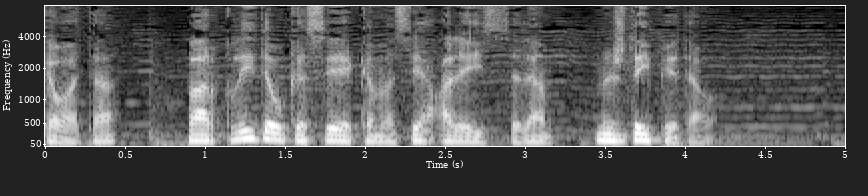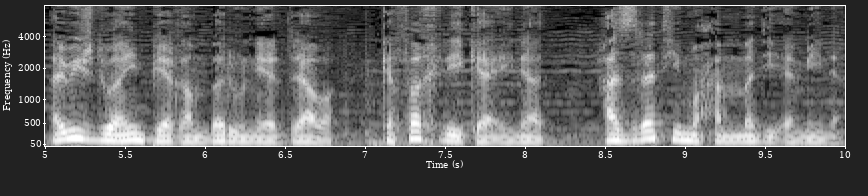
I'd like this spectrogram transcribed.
کەواتە فارقلی دەو کەسەیە کە مەسیح عەلەی سەسلام مژدەی پێداوە ئەویش دوایین پێغەمبەر و نێردراوە کە فەخری کائینات حەزرەتی محەممەدی ئەمینە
